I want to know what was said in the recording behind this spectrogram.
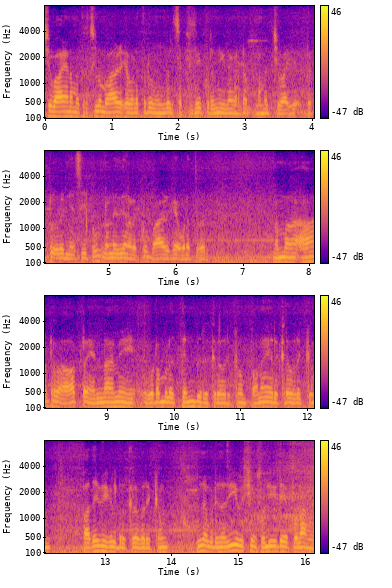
சிவாய நம்ம திருச்சிலும் வாழ்க வளத்துடன். உங்கள் சக்தி ஜெய் திருநீலகண்டம். நமச்சிவாய பெற்றோரை நேசிப்போம். நல்லதே நடக்கும். வாழ்க வளத்துடன். நம்ம ஆடுற ஆட்டம் எல்லாமே உடம்புல தெம்பு இருக்கிற வரைக்கும் பணம் இருக்கிற வரைக்கும் பதவிகள் இருக்கிற வரைக்கும் இன்னும் இப்படி நிறைய விஷயம் சொல்லிக்கிட்டே போகலாங்க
